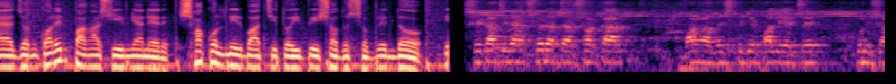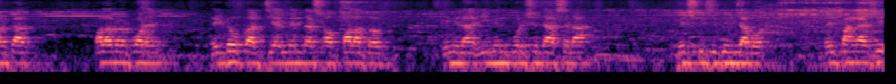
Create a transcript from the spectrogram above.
আয়োজন করেন পাঙাশি ইউনিয়নের সকল নির্বাচিত ইপি সদস্যবৃন্দ। শেখ হাসিনা স্বৈরাচার সরকার বাংলাদেশ থেকে পালিয়েছে খুনি সরকার পালানোর পরে এই নৌকার চেয়ারম্যানরা সব পালাতক। ইনিরা ইউনিয়ন পরিষদে আসে না। বেশ কিছুদিন যাবৎ এই বাংলাদেশি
